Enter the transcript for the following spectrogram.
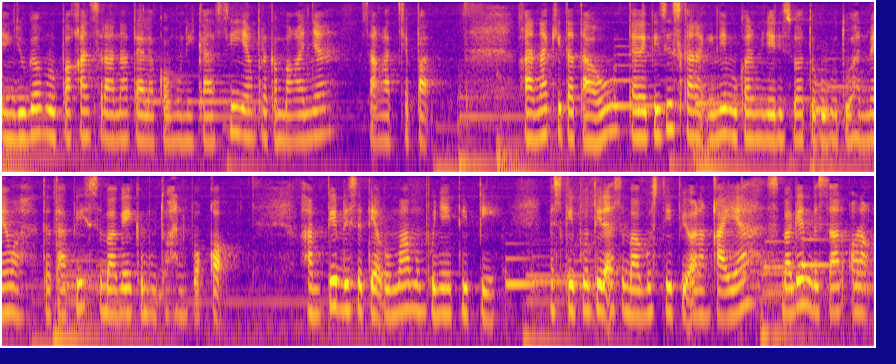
yang juga merupakan sarana telekomunikasi yang perkembangannya sangat cepat. Karena kita tahu, televisi sekarang ini bukan menjadi suatu kebutuhan mewah, tetapi sebagai kebutuhan pokok. Hampir di setiap rumah mempunyai TV. Meskipun tidak sebagus TV orang kaya, sebagian besar orang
